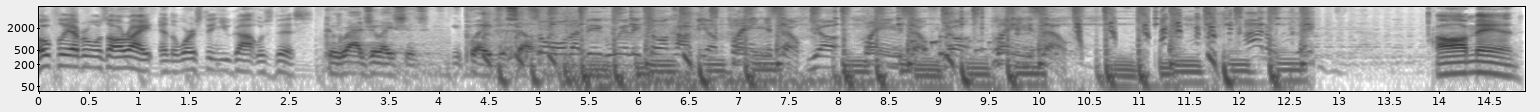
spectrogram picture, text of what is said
Hopefully, everyone was all right, and the worst thing you got was this. Congratulations, you played yourself. So all that big Willie talk, hop, you're playing yourself. You're playing yourself. You're playing yourself. Oh man,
